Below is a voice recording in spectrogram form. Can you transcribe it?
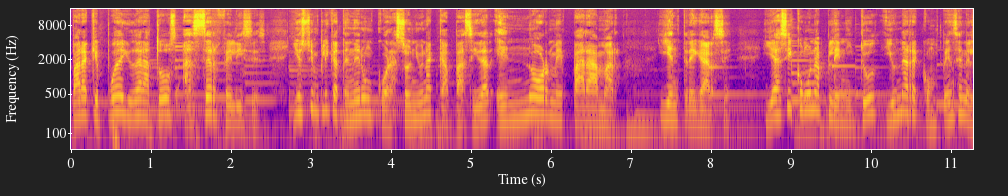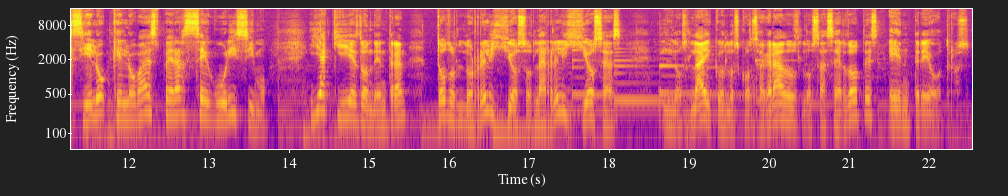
para que pueda ayudar a todos a ser felices. Y esto implica tener un corazón y una capacidad enorme para amar y entregarse y así como una plenitud y una recompensa en el cielo que lo va a esperar segurísimo. Y aquí es donde entran todos los religiosos, las religiosas, los laicos, los consagrados, los sacerdotes, entre otros.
